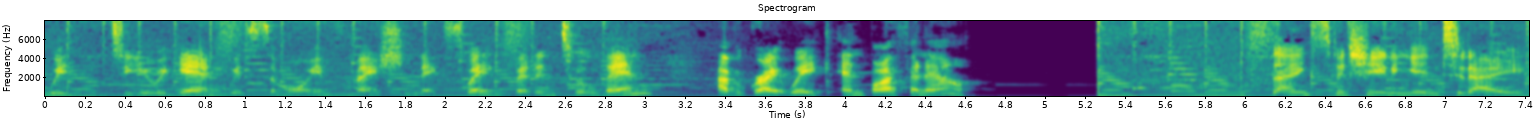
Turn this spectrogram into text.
with to you again with some more information next week. But until then, have a great week and bye for now. Thanks for tuning in today.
